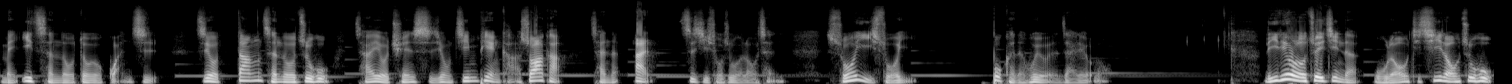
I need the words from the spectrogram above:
每一层楼都有管制，只有当层楼住户才有权使用晶片卡刷卡，才能按自己所住的楼层。所以，所以。不可能会有人在六楼。离六楼最近的五楼及七楼住户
